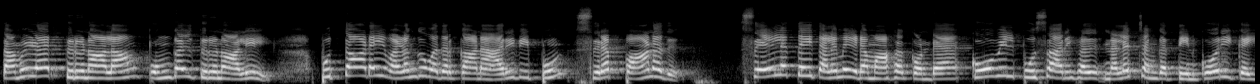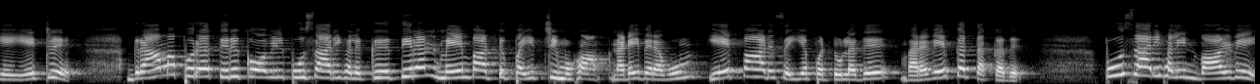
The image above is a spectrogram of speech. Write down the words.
தமிழர் திருநாளாம் பொங்கல் திருநாளில் புத்தாடை வழங்குவதற்கான அறிவிப்பும் சிறப்பானது. சேலத்தை தலைமையிடமாக கொண்ட கோவில் பூசாரிகள் நலச்சங்கத்தின் கோரிக்கையை ஏற்று கிராமப்புற திருக்கோவில் பூசாரிகளுக்கு திறன் மேம்பாட்டு பயிற்சி முகாம் நடைபெறவும் ஏற்பாடு செய்யப்பட்டுள்ளது வரவேற்கத்தக்கது. பூசாரிகளின் வாழ்வில்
